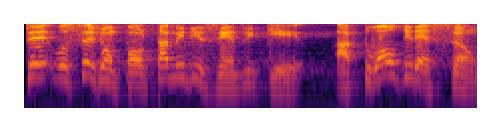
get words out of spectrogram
Você, você, João Paulo, está me dizendo que a atual direção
